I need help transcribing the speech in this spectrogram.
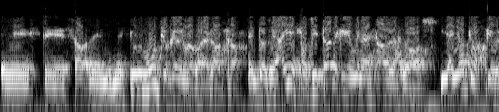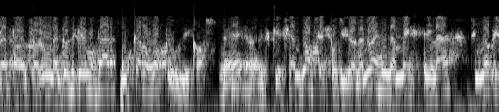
este, son- eh, tienen mucho que ver uno con el otro. Entonces hay expositores que hubieran estado en las dos y hay otros que hubieran estado en solo una. Entonces queremos dar, buscar los dos públicos, ¿eh? Que sean dos exposiciones, no es una mezcla, sino que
